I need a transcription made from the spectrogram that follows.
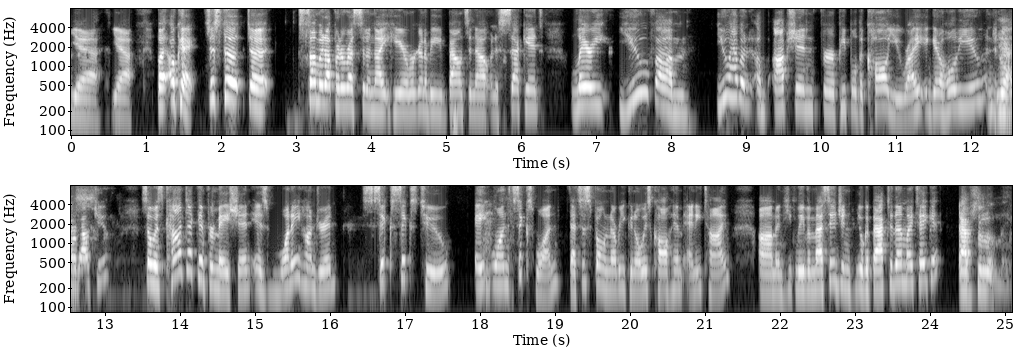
Yeah, yeah. But okay, just to, to sum it up for the rest of the night here, we're gonna be bouncing out in a second. Larry, you've um you have an, an, option for people to call you, right, and get a hold of you and to know yes. more about you. So his contact information is 1 800 662 8161. That's his phone number. You can always call him anytime. Um, and he leave a message and you'll get back to them, I take it? Absolutely.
